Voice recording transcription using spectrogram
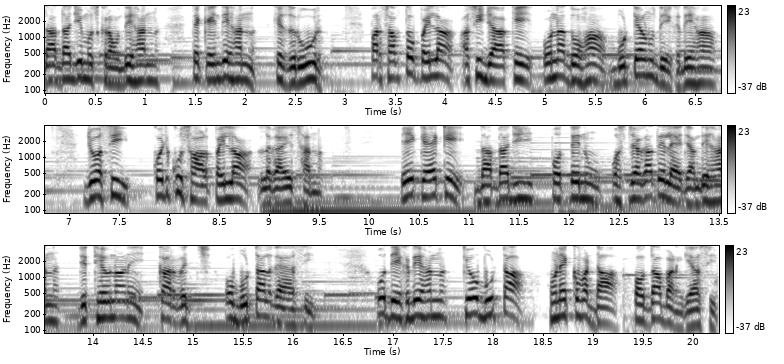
ਦਾਦਾ ਜੀ ਮੁਸਕਰਾਉਂਦੇ ਹਨ ਤੇ ਕਹਿੰਦੇ ਹਨ ਕਿ ਜ਼ਰੂਰ, ਪਰ ਸਭ ਤੋਂ ਪਹਿਲਾਂ ਅਸੀਂ ਜਾ ਕੇ ਉਹਨਾਂ ਦੋਹਾਂ ਬੂਟਿਆਂ ਨੂੰ ਦੇਖਦੇ ਹਾਂ, ਜੋ ਅਸੀਂ ਕੁਝ ਕੁ ਸਾਲ ਪਹਿਲਾਂ ਲਗਾਏ ਸਨ। ਇਹ ਕਹਿ ਕੇ ਦਾਦਾ ਜੀ ਪੋਤੇ ਨੂੰ ਉਸ ਜਗ੍ਹਾ ਤੇ ਲੈ ਜਾਂਦੇ ਹਨ, ਜਿੱਥੇ ਉਹਨਾਂ ਨੇ ਘਰ ਵਿੱਚ ਉਹ ਬੂਟਾ ਲਗਾਇਆ ਸੀ। ਉਹ ਦੇਖਦੇ ਹਨ ਕਿ ਉਹ ਬੂਟਾ ਹੁਣ ਇੱਕ ਵੱਡਾ ਪੌਦਾ ਬਣ ਗਿਆ ਸੀ।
